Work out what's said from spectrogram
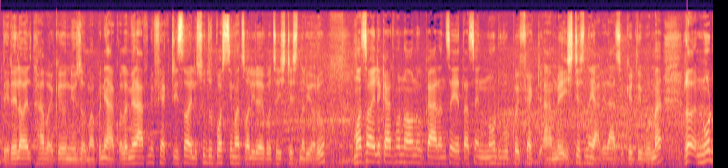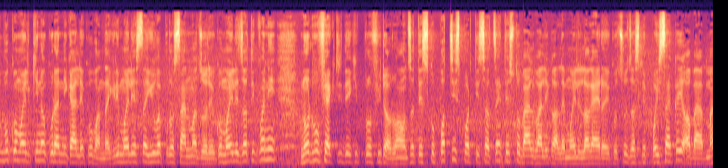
धेरैलाई अहिले थाहा भएको यो न्युजहरूमा पनि आएको होला। मेरो आफ्नै फ्याक्ट्री छ अहिले सुदूरपश्चिममा चलिरहेको छ स्टेसनरीहरू। म चाहिँ अहिले काठमाडौँ आउनुको कारण चाहिँ यता चाहिँ नोटबुककै फ्याक्ट्री हामीले स्टेसनरी हालिरहेको छु किर्तिपुरमा। र नोटबुकको मैले किन कुरा निकालेको भन्दाखेरि मैले यसलाई युवा प्रोत्साहनमा जोडेको मैले जति पनि नोटबुक फ्याक्ट्रीदेखि प्रफिटहरू आउँछ त्यसको पच्चिस प्रतिशत चाहिँ त्यस्तो बालबालिकाहरूलाई मैले लगाइरहेको छु जसले पैसाकै अभावमा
